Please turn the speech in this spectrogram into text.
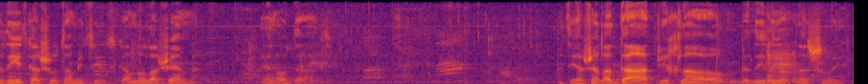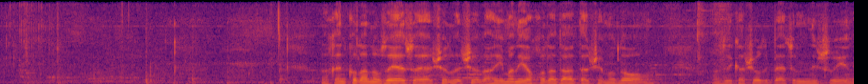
בלי התקשרות אמיתית, גם לא לשם אין עוד דעת. אי אפשר לדעת בכלל בלי להיות נשוי. לכן כל הנושא הזה של, של האם אני יכול לדעת את השם או לא, אז זה קשור בעצם לנישואין.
